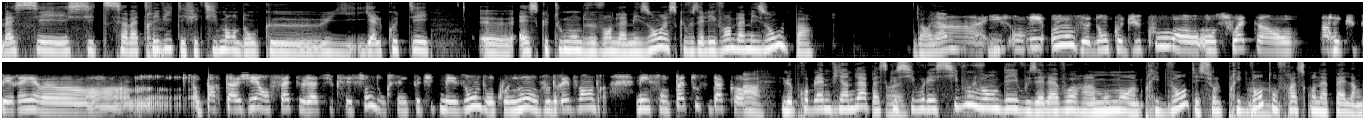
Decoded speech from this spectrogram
Bah c'est, ça va très mm. vite effectivement. Donc il euh, y a le côté, euh, est-ce que tout le monde veut vendre la maison? Est-ce que vous allez vendre la maison ou pas? Dorian? Ben, On est 11, donc du coup on, on souhaite, on récupérer, euh, partager en fait la succession. Donc c'est une petite maison, donc nous on voudrait vendre, mais ils sont pas tous d'accord. Ah, le problème vient de là parce que si vous voulez, si vous vendez, vous allez avoir à un moment un prix de vente et sur le prix de vente, mmh. on fera ce qu'on appelle un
